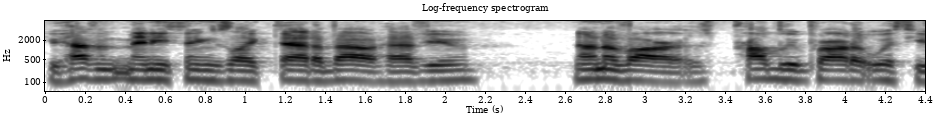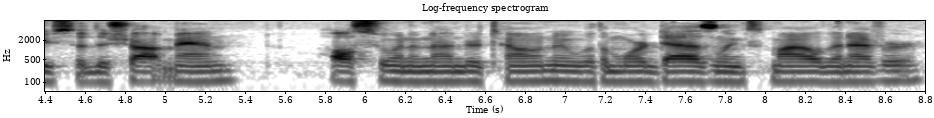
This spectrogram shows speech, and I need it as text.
you haven't many things like that about, have you? None of ours. Probably brought it with you, said the shopman, also in an undertone and with a more dazzling smile than ever.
